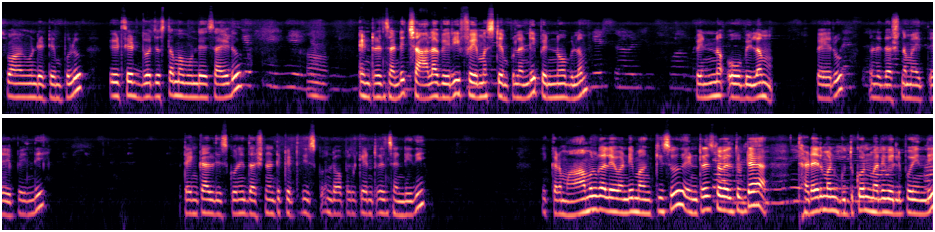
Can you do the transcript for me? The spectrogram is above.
స్వామి ఉండే టెంపుల్. ఇటు సైడ్ ధ్వజస్తంభం ఉండే సైడు ఎంట్రన్స్ అండి. చాలా వెరీ ఫేమస్ టెంపుల్ అండి. పెన్నోబిలం. పెన్న ఓబిలం పేరు దర్శనం అయితే అయిపోయింది. టెంకాయలు తీసుకొని దర్శనం టికెట్ తీసుకొని లోపలికి ఎంట్రన్స్ అండి ఇది. ఇక్కడ మామూలుగా లేవండి మంకీస్. ఎంట్రన్స్లో వెళ్తుంటే తడేలు మనం గుద్దుకొని మరీ వెళ్ళిపోయింది.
